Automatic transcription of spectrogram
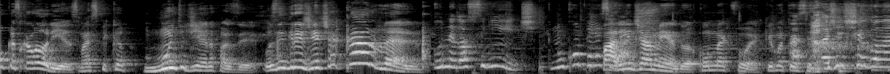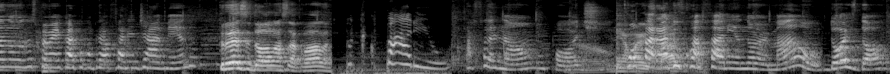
poucas calorias, mas fica muito dinheiro fazer. Os ingredientes é caro, velho. O negócio é o seguinte, não compensa. Farinha de amêndoa, como é que foi? O que aconteceu? A gente chegou lá no, no supermercado pra comprar uma farinha de amêndoa. 13 dólares na sacola. Aí eu falei, não, não pode. É mais Comparado básico. com a farinha normal, 2 dólares.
